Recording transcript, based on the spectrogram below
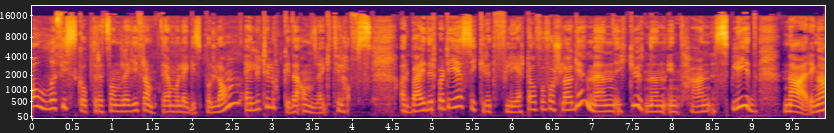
alle fiskeoppdrettsanlegg i framtida må legges på land eller til lukkede anlegg til havs. Arbeiderpartiet sikret flertall for forslaget, men ikke uten en intern splid. Næringa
